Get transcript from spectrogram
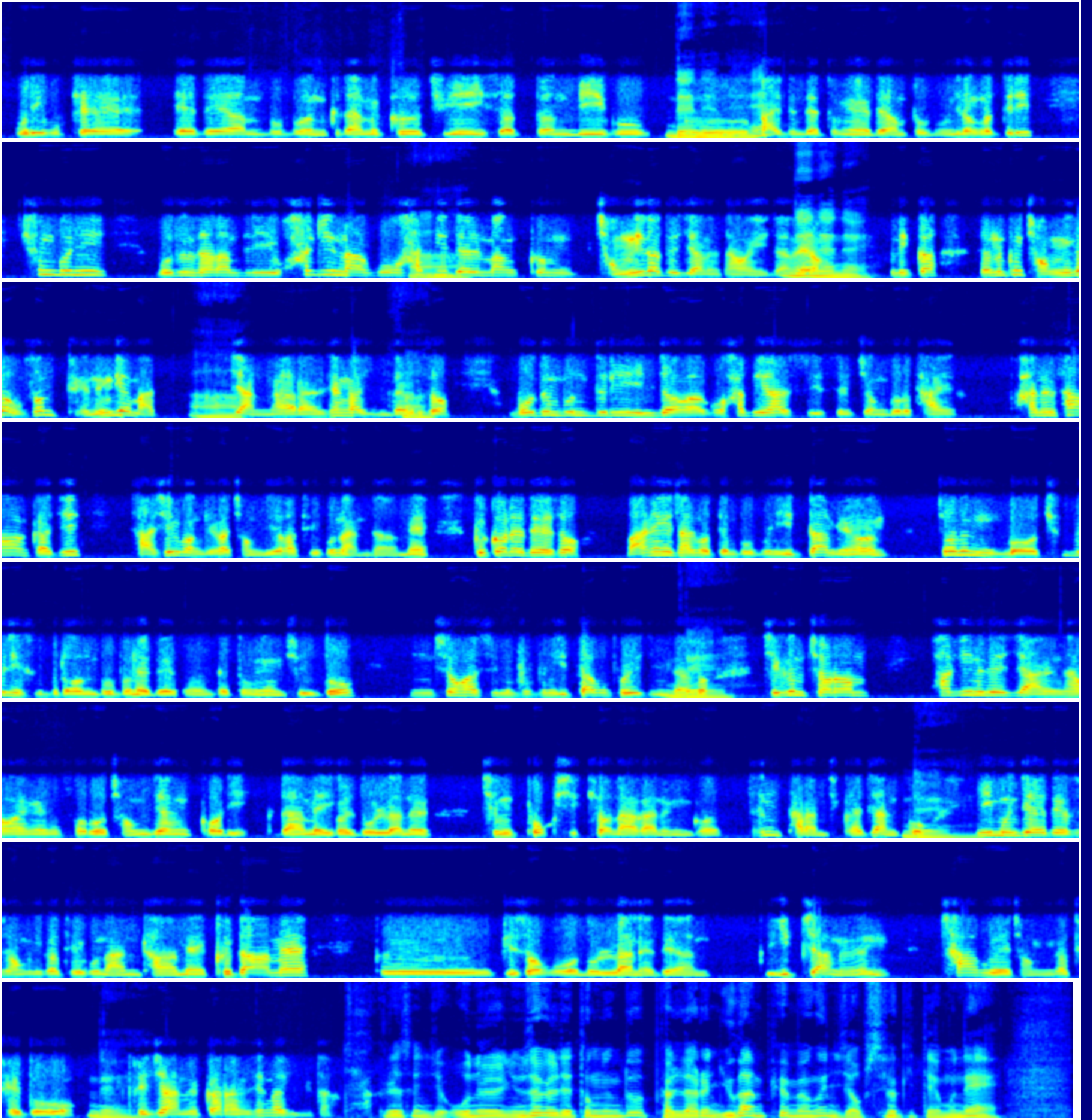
우리 국회 에 대한 부분, 그 다음에 그 뒤에 있었던 미국 그 바이든 대통령에 대한 부분 이런 것들이 충분히 모든 사람들이 확인하고 아. 합의될 아. 만큼 정리가 되지 않은 상황이잖아요. 네네네. 그러니까 저는 그 정리가 우선 되는 게 맞지 아. 않나라는 생각입니다. 아. 그래서 모든 분들이 인정하고 합의할 수 있을 정도로 다 하는 상황까지 사실관계가 정리가 되고 난 다음에 그 건에 대해서 만약에 잘못된 부분이 있다면 저는 뭐 충분히 그런 부분에 대해서는 대통령실도 음, 수용할 수 있는 부분이 있다고 보여집니다. 네. 그래서 지금처럼 확인이 되지 않은 상황에서 서로 정쟁거리, 그 다음에 이걸 논란을 증폭시켜 나가는 것은 바람직하지 않고 네. 이 문제에 대해서 정리가 되고 난 다음에 그 다음에 그 비서고 논란에 대한 그 입장은 차후에 정리가 돼도 네. 되지 않을까라는 생각입니다. 자, 그래서 이제 오늘 윤석열 대통령도 별다른 유감 표명은 이제 없으셨기 때문에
